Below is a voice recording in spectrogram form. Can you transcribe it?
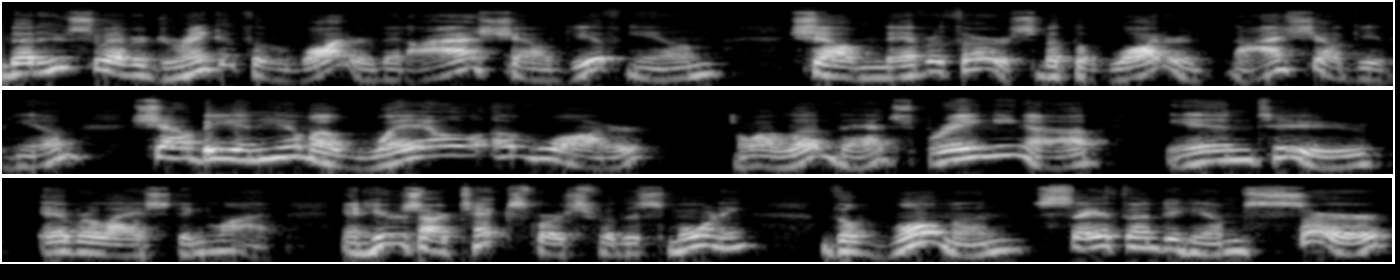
But whosoever drinketh of the water that I shall give him shall never thirst, but the water that I shall give him shall be in him a well of water. Oh, I love that, springing up into everlasting life. And here's our text verse for this morning. The woman saith unto him, Sir,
